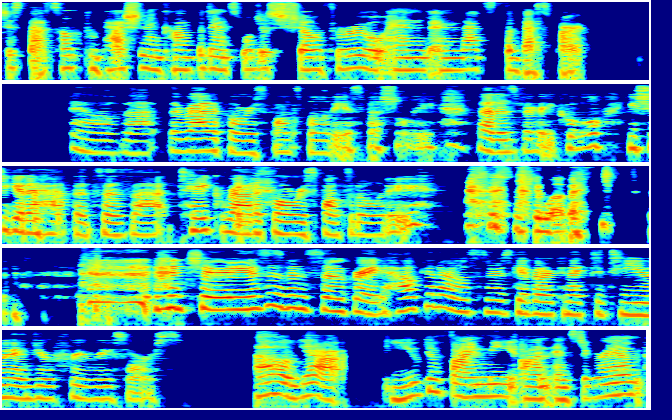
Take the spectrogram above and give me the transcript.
just that self compassion and confidence will just show through. And, and that's the best part. I love that. The radical responsibility, especially. That is very cool. You should get a hat that says that. Take radical responsibility. I love it. Charity, this has been so great. How can our listeners get better connected to you and your free resource? Oh, yeah. You can find me on Instagram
